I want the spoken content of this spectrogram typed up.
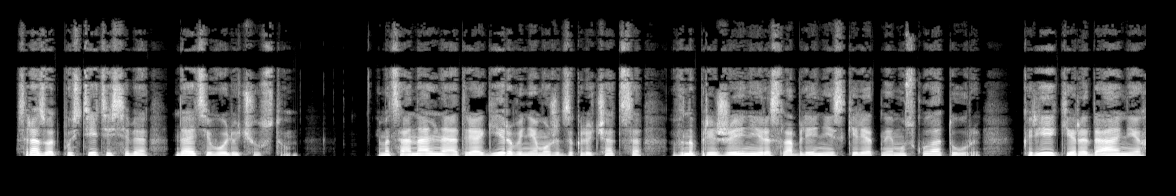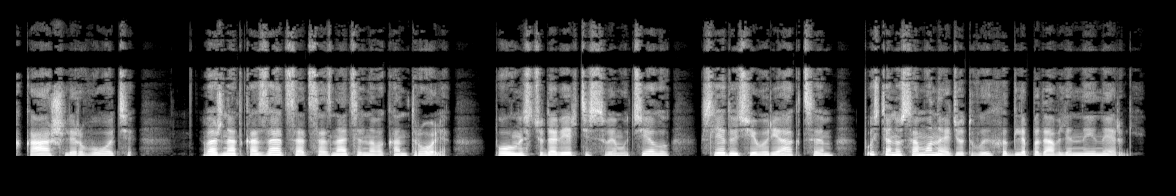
Сразу отпустите себя, дайте волю чувствам. Эмоциональное отреагирование может заключаться в напряжении и расслаблении скелетной мускулатуры, крики, рыданиях, кашле, рвоте. Важно отказаться от сознательного контроля — Полностью доверьтесь своему телу, следуйте его реакциям, пусть оно само найдет выход для подавленной энергии.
